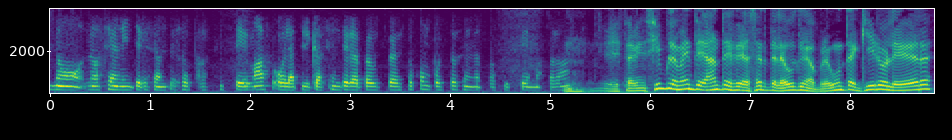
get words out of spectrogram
no, no sean interesantes otros sistemas o la aplicación terapéutica de estos compuestos en otros sistemas, ¿verdad? Mm, está bien. Simplemente antes de hacerte la última pregunta, quiero leer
